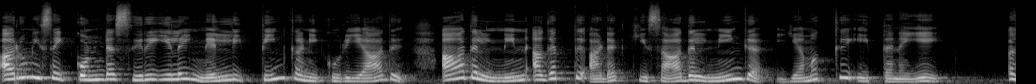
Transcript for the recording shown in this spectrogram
அருமிசை கொண்ட சிறு இலை நெல்லி தீங்கணி குறியாது ஆதல் நின் அகத்து அடக்கி சாதல் நீங்க எமக்கு இத்தனையே A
